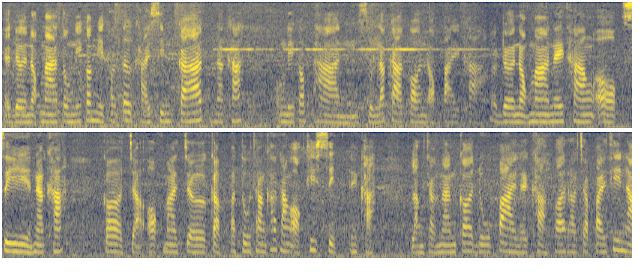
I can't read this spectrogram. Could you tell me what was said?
แต่เดินออกมาตรงนี้ก็มีเคาน์เตอร์ขายซิมการ์ดนะคะ ตรงนี้ก็ผ่านศุลกากรออกไปค่ะเราเดินออกมาในทางออก C นะคะ ก็จะออกมาเจอกับประตูทางเข้าทางออกที่ 10นี่ค่ะ หลังจากนั้นก็ดูป้ายเลยค่ะ ว่าเราจะไปที่ไหน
